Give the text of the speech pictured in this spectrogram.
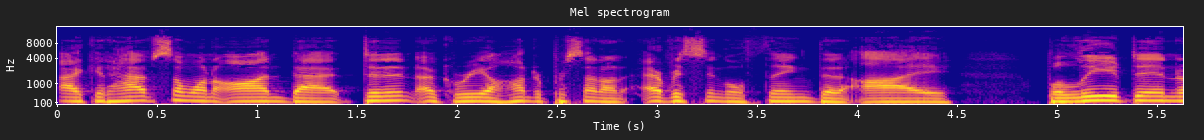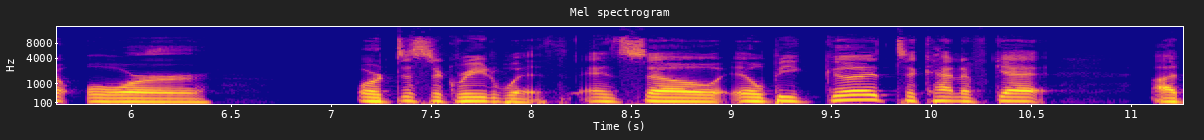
I could have someone on that didn't agree 100% on every single thing that I believed in or or disagreed with. And so it'll be good to kind of get a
